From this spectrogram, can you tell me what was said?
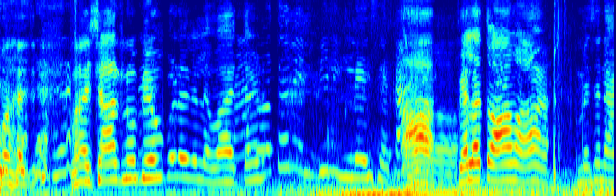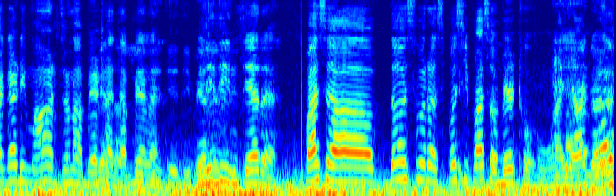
મારે ચાર નો બેવું પડે એટલે વાહ ત્રણ તો ને એની feeling લે છે, કા? હા પેલા તો આમ અમે છે ને આ ગાડીમાં આઠ જણા બેઠા હતા પેલા દીદી ને ત્યારે. પાછા દસ વર્ષ પછી પાછો બેઠો હું અહીંયા આગળ.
